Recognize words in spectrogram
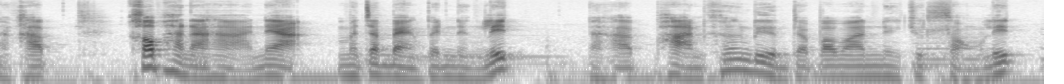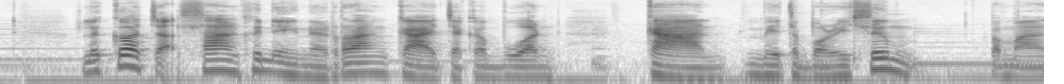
นะครับเข้าผ่านอาหารเนี่ยมันจะแบ่งเป็น 1 ลิตรนะครับผ่านเครื่องดื่มจะประมาณ 1.2 ลิตร แล้วก็จะสร้างขึ้นเองในร่างกายจากกระบวนการเมตาบอลิซึมประมาณ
